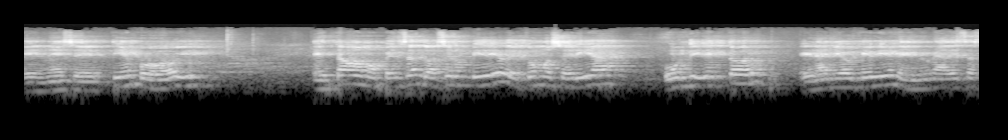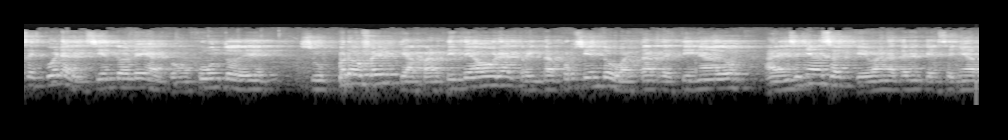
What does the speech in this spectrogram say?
en ese tiempo hoy? Estábamos pensando hacer un video de cómo sería un director el año que viene en una de esas escuelas diciéndole al conjunto de sus profes que a partir de ahora el 30% va a estar destinado a la enseñanza, que van a tener que enseñar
